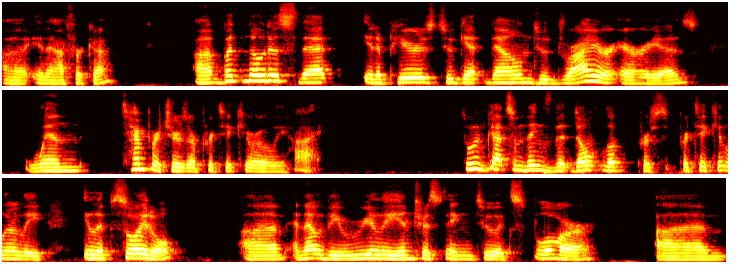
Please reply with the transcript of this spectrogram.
uh, in Africa. Uh, but notice that it appears to get down to drier areas when temperatures are particularly high. So we've got some things that don't look particularly ellipsoidal. Um, and that would be really interesting to explore um,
